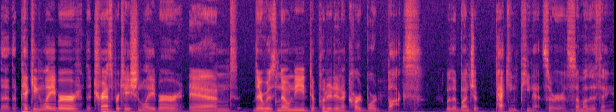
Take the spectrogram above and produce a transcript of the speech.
the, the picking labor, the transportation labor, and there was no need to put it in a cardboard box with a bunch of packing peanuts or some other thing.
